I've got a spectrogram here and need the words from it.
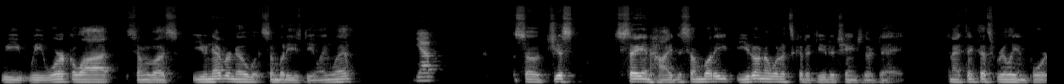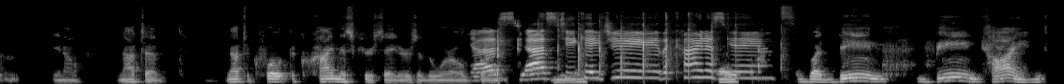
We we work a lot. Some of us, you never know what somebody's dealing with. Yep. So just saying hi to somebody, you don't know what it's going to do to change their day, and I think that's really important. You know, not to not to quote the kindness crusaders of the world. Yes, but, yes, TKG, the kindness but, games. But being being kind,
